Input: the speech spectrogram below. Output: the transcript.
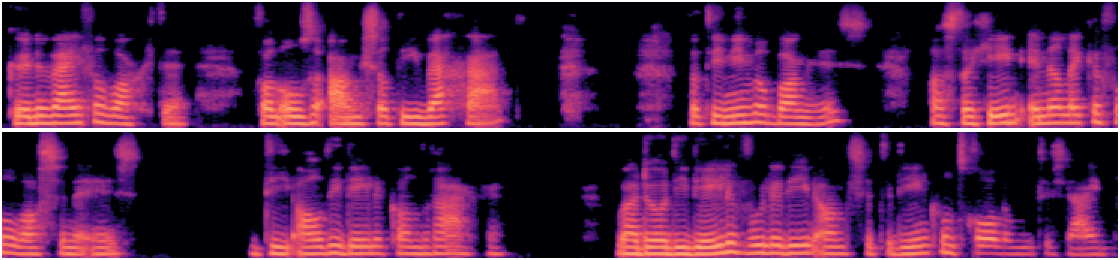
Kunnen wij verwachten van onze angst dat die weggaat, dat die niet meer bang is, als er geen innerlijke volwassene is die al die delen kan dragen? Waardoor die delen voelen die in angst zitten, die in controle moeten zijn.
